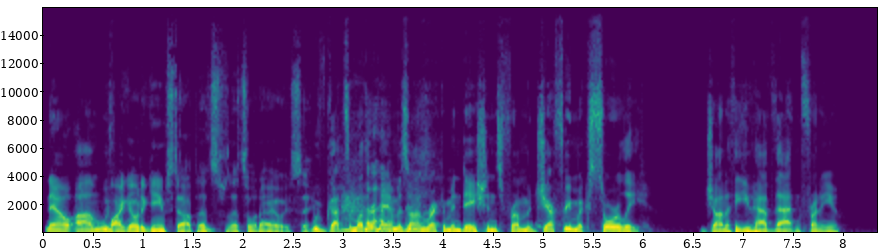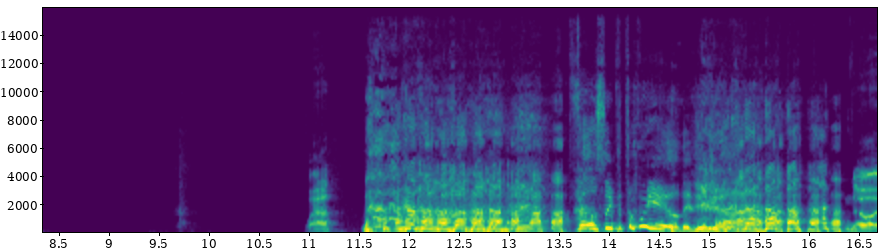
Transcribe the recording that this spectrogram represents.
Now um, we've why go to GameStop? That's that's what I always say. we've got some other Amazon recommendations from Jeffrey McSorley. John, I think you have that in front of you. What? Fell asleep at the wheel, did you, John? No, I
